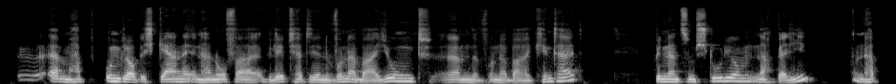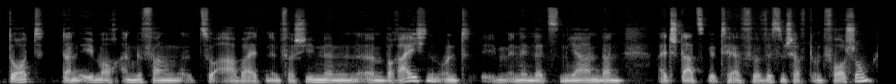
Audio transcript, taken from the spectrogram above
ähm, habe unglaublich gerne in Hannover gelebt. Hatte eine wunderbare Jugend, ähm, eine wunderbare Kindheit. Bin dann zum Studium nach Berlin und habe dort dann eben auch angefangen äh, zu arbeiten in verschiedenen ähm, Bereichen und eben in den letzten Jahren dann als Staatssekretär für Wissenschaft und Forschung.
